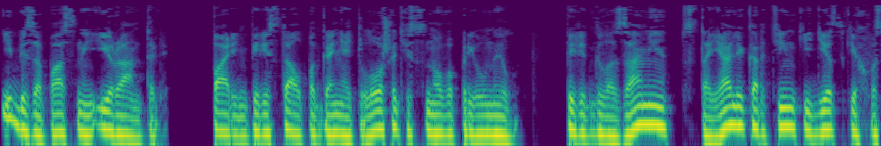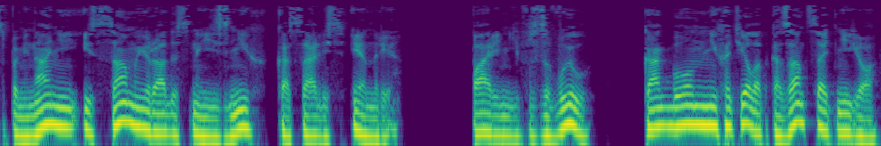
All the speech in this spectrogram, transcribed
и безопасный Ирантель. Парень перестал подгонять лошадь и снова приуныл. Перед глазами стояли картинки детских воспоминаний, и самые радостные из них касались Энри. Парень взвыл. Как бы он ни хотел отказаться от нее,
